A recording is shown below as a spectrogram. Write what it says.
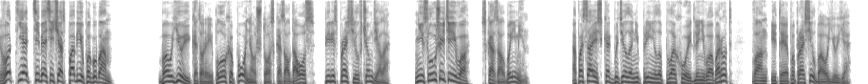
«Вот я тебя сейчас побью по губам!» Бао Юй, который плохо понял, что сказал Даос, переспросил, в чем дело. «Не слушайте его», — сказал Бэймин. Опасаясь, как бы дело не приняло плохой для него оборот, Ван Ите попросил Бао Юя.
